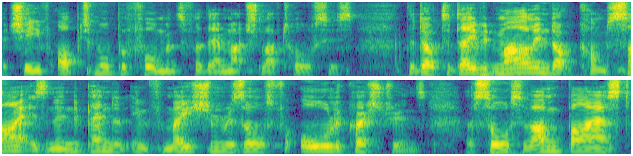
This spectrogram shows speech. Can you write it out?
achieve optimal performance for their much loved horses. The drdavidmarlin.com site is an independent information resource for all equestrians, a source of unbiased,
